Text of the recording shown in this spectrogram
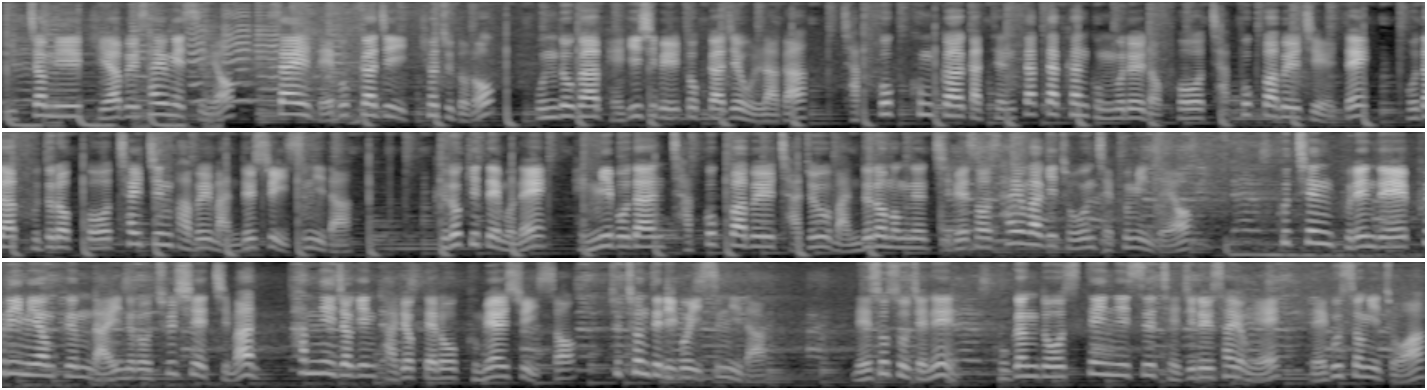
2.1 기압을 사용했으며 쌀 내부까지 익혀주도록 온도가 121도까지 올라가 잡곡 콩과 같은 딱딱한 곡물을 넣고 잡곡밥을 지을 때 보다 부드럽고 찰진 밥을 만들 수 있습니다. 그렇기 때문에 백미보단 잡곡밥을 자주 만들어 먹는 집에서 사용하기 좋은 제품인데요. 푸첸 브랜드의 프리미엄급 라인으로 출시했지만 합리적인 가격대로 구매할 수 있어 추천드리고 있습니다. 내소 소재는 고강도 스테인리스 재질을 사용해 내구성이 좋아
